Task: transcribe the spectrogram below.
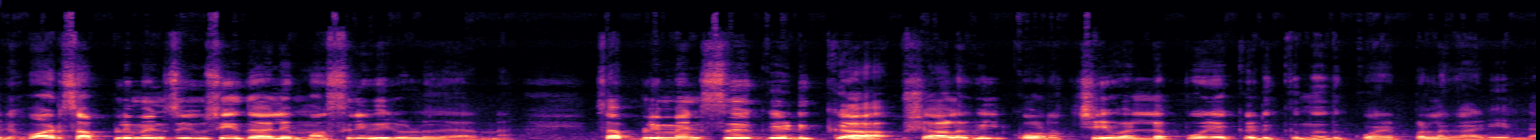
ഒരുപാട് സപ്ലിമെന്റ്സ് യൂസ് ചെയ്താലേ മസിൽ വരുള്ളൂ ധാരണ. സപ്ലിമെന്റ്സ് ഒക്കെ എടുക്കുക. പക്ഷെ അളവിൽ കുറച്ച് വല്ലപ്പോഴൊക്കെ എടുക്കുന്നത് കുഴപ്പമുള്ള കാര്യമല്ല.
